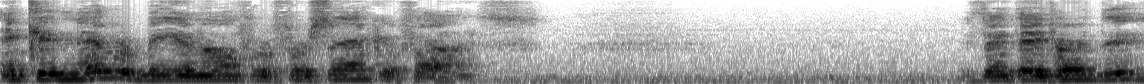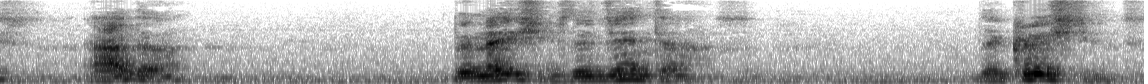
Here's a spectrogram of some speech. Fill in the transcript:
and can never be an offer for sacrifice. You think they've heard this? I don't. The nations, the Gentiles, the Christians.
